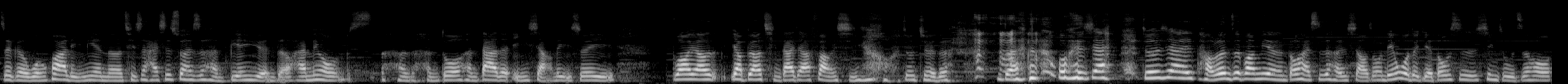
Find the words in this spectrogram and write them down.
这个文化里面呢，其实还是算是很边缘的，还没有很很多很大的影响力，所以不知道要要不要请大家放心啊，我就觉得，对我们现在就是现在讨论这方面的都还是很小众，连我的也都是信主之后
